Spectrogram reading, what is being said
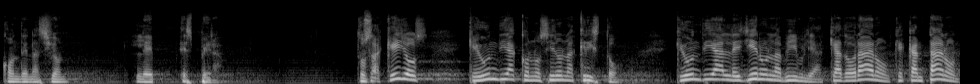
condenación le espera. Entonces aquellos que un día conocieron a Cristo, que un día leyeron la Biblia, que adoraron, que cantaron,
